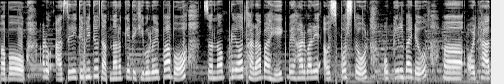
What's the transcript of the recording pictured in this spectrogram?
পাব। আৰু আজিৰ এইটো ভিডিঅ'ত আপোনালোকে দেখিবলৈ পাব জনপ্ৰিয় ধাৰাবাহিক বেহাৰবাৰী আউটপষ্টৰ উকিল বাইদেউ অৰ্থাৎ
